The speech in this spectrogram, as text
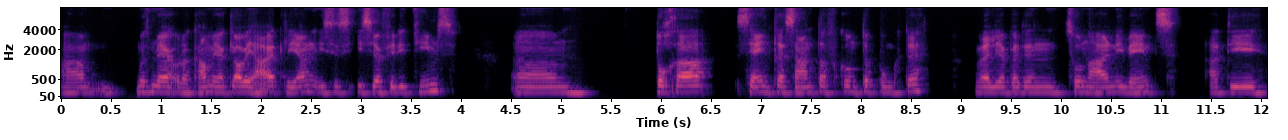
ähm, muss man ja, oder kann man ja, glaube ich, auch erklären, ist es ist ja für die Teams ähm, doch auch sehr interessant aufgrund der Punkte, weil ja bei den zonalen Events auch die,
